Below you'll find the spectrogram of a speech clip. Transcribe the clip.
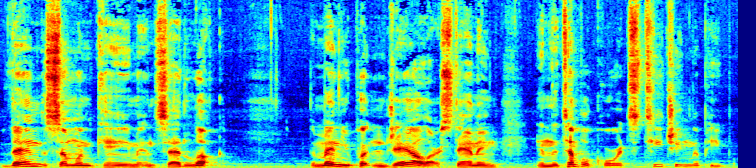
Then someone came and said, Look, the men you put in jail are standing in the temple courts teaching the people.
